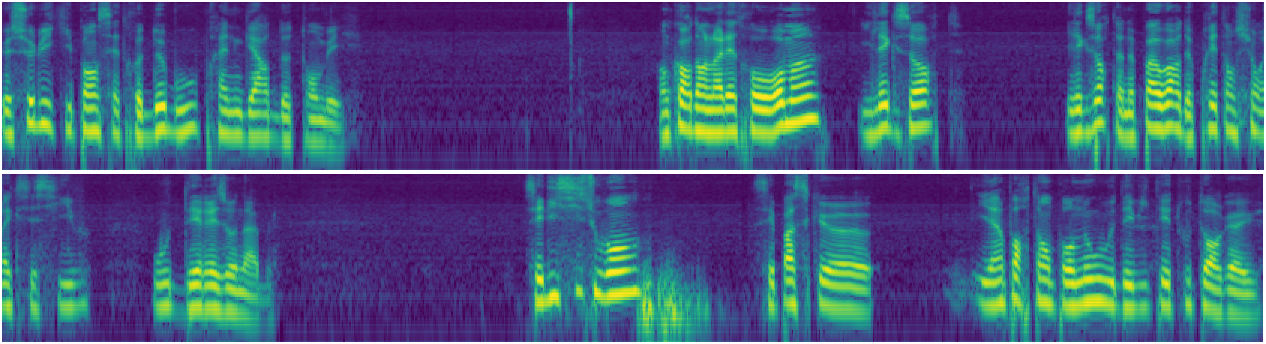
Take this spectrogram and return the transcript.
que celui qui pense être debout prenne garde de tomber. Encore dans la lettre aux Romains, il exhorte, il exhorte à ne pas avoir de prétentions excessives ou déraisonnables. C'est d'ici souvent, c'est parce qu'il est important pour nous d'éviter tout orgueil.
